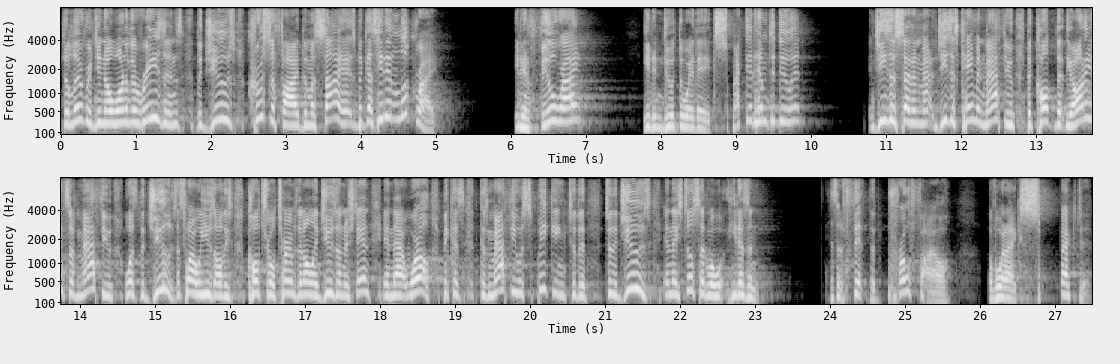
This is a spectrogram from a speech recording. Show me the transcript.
delivered. You know, one of the reasons the Jews crucified the Messiah is because he didn't look right. He didn't feel right. He didn't do it the way they expected him to do it. And Jesus said in Ma- Jesus came in Matthew. The cult, the, the audience of Matthew was the Jews. That's why we use all these cultural terms that only Jews understand in that world. Because because Matthew was speaking to the to the Jews, and they still said, "Well, he doesn't he doesn't fit the profile of what I expected."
